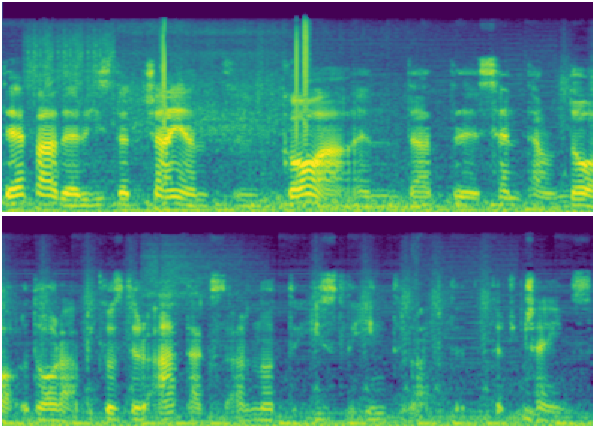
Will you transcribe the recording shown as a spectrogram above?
their father is that giant Goah and that uh, centaur Dora, because their attacks are not easily interrupted, their chains.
